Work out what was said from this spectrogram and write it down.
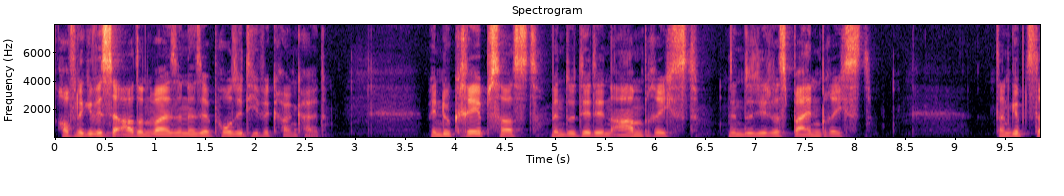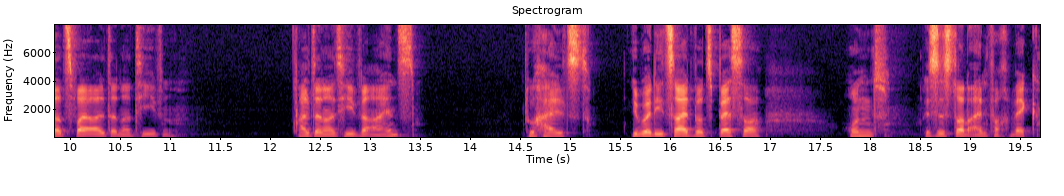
Auf eine gewisse Art und Weise eine sehr positive Krankheit. Wenn du Krebs hast, wenn du dir den Arm brichst, wenn du dir das Bein brichst, dann gibt es da zwei Alternativen. Alternative 1, du heilst. Über die Zeit wird es besser und es ist dann einfach weg.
